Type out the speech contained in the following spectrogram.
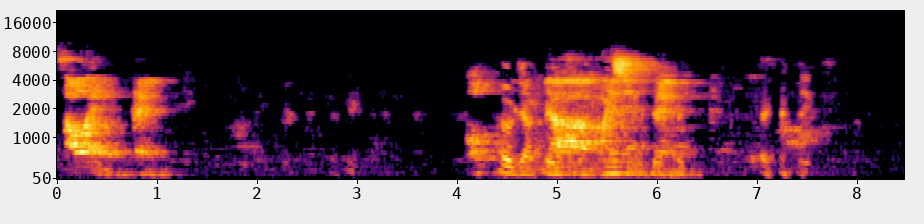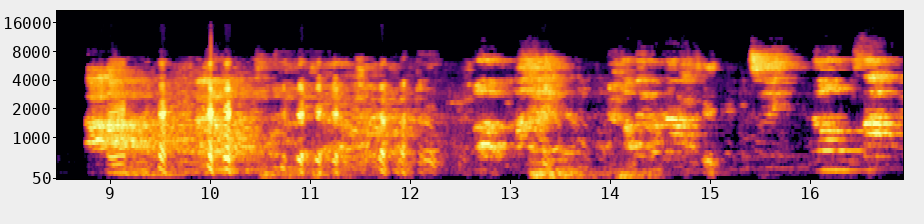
草的，嘿。哦，二呀，对，呀，微信，嘿。啊，来哦。二，来，好的，好的，七、两、三。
